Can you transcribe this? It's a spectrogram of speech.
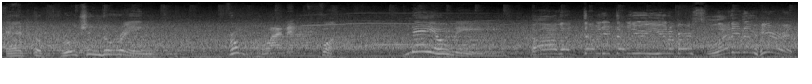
And approaching the ring from Planet Fun, Naomi. Oh, the WWE Universe letting them hear it.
